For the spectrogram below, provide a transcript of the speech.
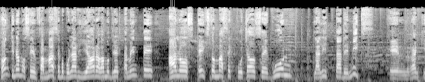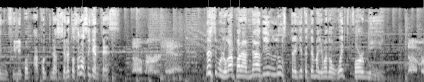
Continuamos en Farmacia Popular y ahora vamos directamente a los éxitos más escuchados según la lista de Mix, el ranking Filipop a continuación. Estos son los siguientes. Number 10. Décimo lugar para Nadine Lustre y este tema llamado Wait for Me. Number 9.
